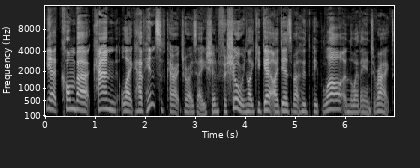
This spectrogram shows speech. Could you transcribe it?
Yeah, combat can like have hints of characterization for sure, and like you get ideas about who the people are and the way they interact,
